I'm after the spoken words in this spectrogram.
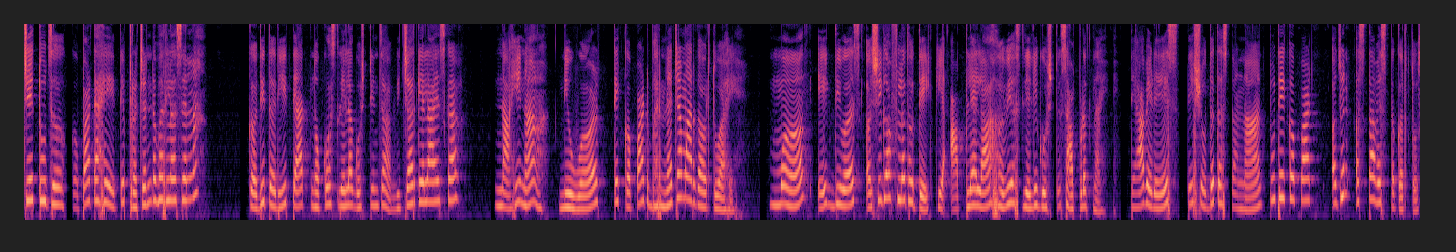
जे तुझं कपाट आहे ते प्रचंड भरलं असेल ना? कधीतरी त्यात नको असलेल्या गोष्टींचा विचार केला आहेस का? नाही ना. निव्वळ ते कपाट भरण्याच्या मार्गावर तू आहे. मग एक दिवस अशी गफलत होते की आपल्याला हवी असलेली गोष्ट सापडत नाही. त्यावेळेस ते शोधत असताना तू ते कपाट अजून अस्ताव्यस्त करतोस.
